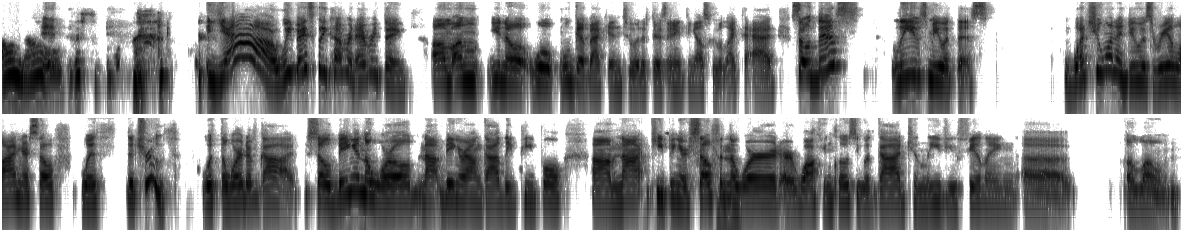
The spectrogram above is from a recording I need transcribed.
Oh no. It, yeah, we basically covered everything. Um, um, you know, we'll we'll get back into it if there's anything else we would like to add. So this leaves me with this. What you want to do is realign yourself with the truth with the word of God. So being in the world, not being around godly people, um, not keeping yourself in the mm-hmm. word or walking closely with God can leave you feeling uh, alone.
